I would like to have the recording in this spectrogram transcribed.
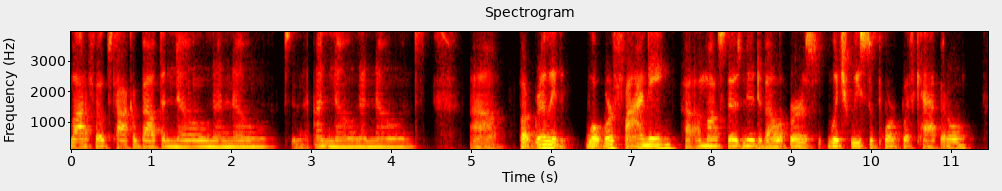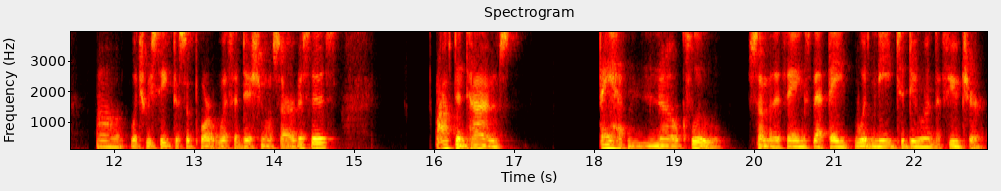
A lot of folks talk about the known unknowns and the unknown unknowns. Uh, but really, what we're finding uh, amongst those new developers, which we support with capital, uh, which we seek to support with additional services, oftentimes they have no clue some of the things that they would need to do in the future.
